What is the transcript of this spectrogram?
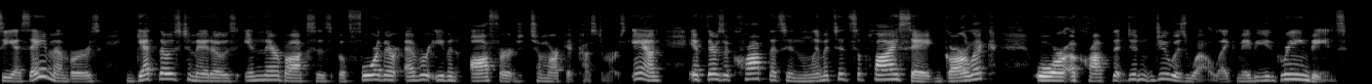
CSA members get those tomatoes in their boxes before they're ever even offered to market customers. And if there's a crop that's in limited supply, say garlic, or a crop that didn't do as well, like maybe green beans,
